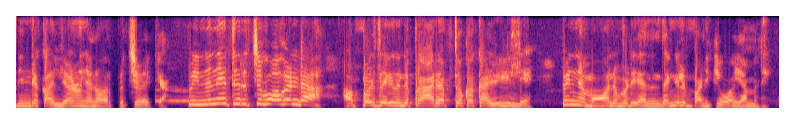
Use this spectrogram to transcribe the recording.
നിന്റെ കല്യാണവും ഞാൻ ഉറപ്പിച്ചു വെക്കാം. പിന്നെ നീ തിരിച്ചു പോകണ്ട. അപ്പോഴത്തേക്ക് നിന്റെ പ്രാരാബ്ദമൊക്കെ കഴിയില്ലേ? പിന്നെ മോൻ ഇവിടെ എന്തെങ്കിലും പണിക്ക് പോയാൽ മതി.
